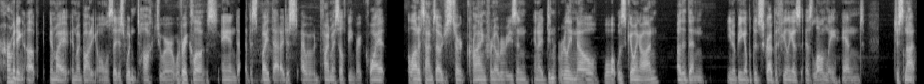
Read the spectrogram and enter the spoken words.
hermiting up in my in my body almost. I just wouldn't talk to her. We're very close. And uh, despite that, I just I would find myself being very quiet. A lot of times I would just start crying for no reason. And I didn't really know what was going on other than you know being able to describe the feeling as as lonely and just not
